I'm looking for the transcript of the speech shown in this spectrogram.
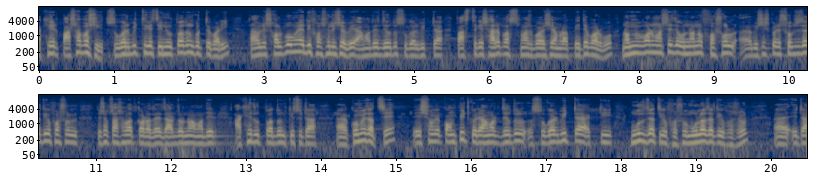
আখের পাশাপাশি সুগার বিট থেকে চিনি উৎপাদন করতে পারি, তাহলে স্বল্পমেয়াদী ফসল হিসেবে আমাদের যেহেতু সুগার বিটটা পাঁচ থেকে সাড়ে পাঁচ মাস বয়সে আমরা পেতে পারব। নভেম্বর মাসে যে অন্যান্য ফসল বিশেষ করে সবজি জাতীয় ফসল যেসব চাষাবাদ করা যায়, যার জন্য আমাদের আখের উৎপাদন কিছুটা কমে যাচ্ছে। এর সঙ্গে কম্পিট করে আমার যেহেতু সুগার বিটটা একটি মূল জাতীয় ফসল, মূলা জাতীয় ফসল এটা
